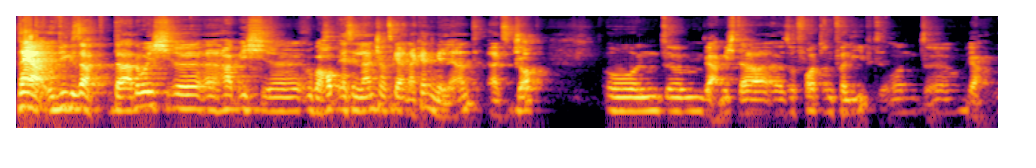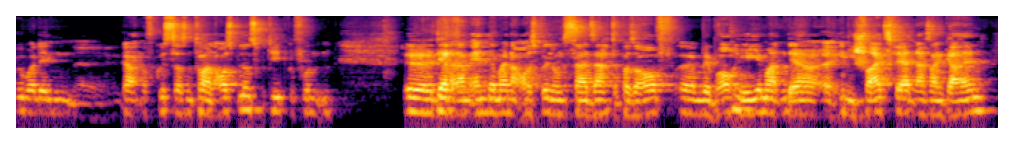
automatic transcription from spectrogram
Naja, und wie gesagt, dadurch äh, habe ich äh, überhaupt erst den Landschaftsgärtner kennengelernt als Job und ähm, ja, mich da äh, sofort drin verliebt und äh, ja, über den äh, Garten auf Güsters einen tollen Ausbildungsbetrieb gefunden, der dann am Ende meiner Ausbildungszeit sagte, pass auf, wir brauchen hier jemanden, der in die Schweiz fährt, nach St. Gallen.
